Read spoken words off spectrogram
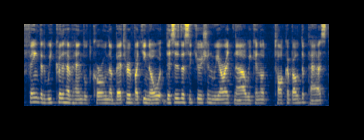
think that we could have handled Corona better, but you know this is the situation we are at now. We cannot talk about the past.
